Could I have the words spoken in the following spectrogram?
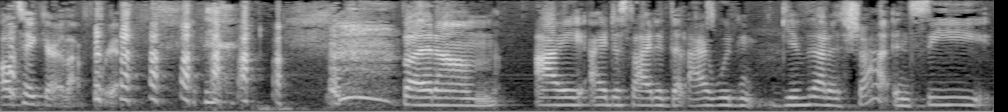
I'll take care of that for you. but um, I I decided that I wouldn't give that a shot and see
